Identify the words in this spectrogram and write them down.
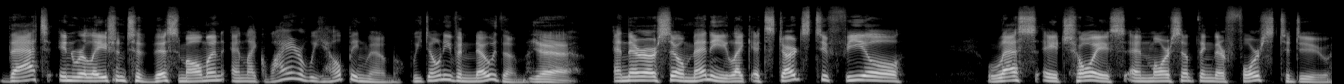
that in relation to this moment and like why are we helping them? We don't even know them. Yeah. And there are so many like it starts to feel less a choice and more something they're forced to do.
